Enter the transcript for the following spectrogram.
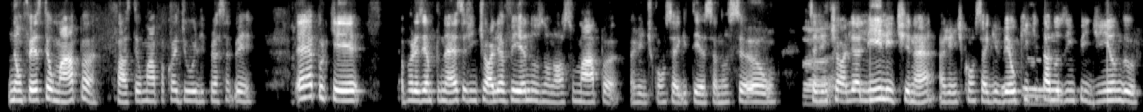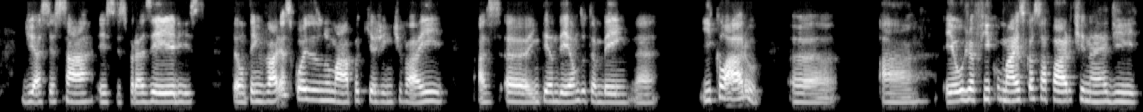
Não fez teu mapa? Faz teu mapa com a Julie para saber. É, porque, por exemplo, né, se a gente olha Vênus no nosso mapa, a gente consegue ter essa noção. Se a gente olha Lilith, né, a gente consegue ver o que está nos impedindo de acessar esses prazeres. Então, tem várias coisas no mapa que a gente vai as- ah, entendendo também, né? E, claro, a- eu já fico mais com essa parte, né, de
